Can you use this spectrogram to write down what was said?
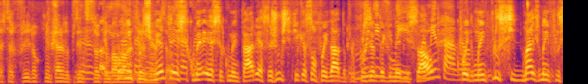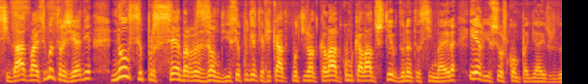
Estás a referir ao comentário do Presidente Sissoko Uh, Embalo Infelizmente, Exatamente. esse, come- esse comentário, essa justificação foi dada pelo Muito Presidente da infeliz, Guiné-Bissau, lamentável. foi de uma infelicidade, mais uma infelicidade, mais uma tragédia. Não se percebe a razão disso. Eu podia ter ficado, continuado calado, como calado esteve durante a cimeira, ele e os seus companheiros de, de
